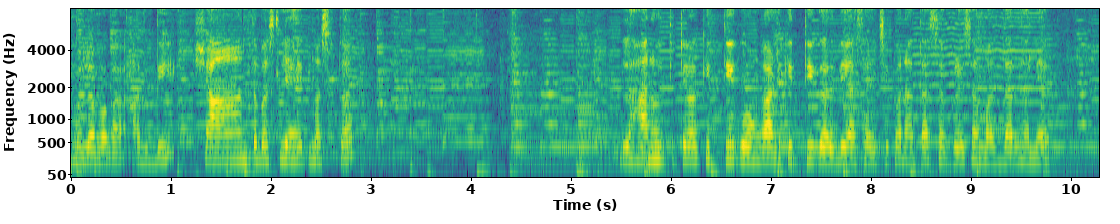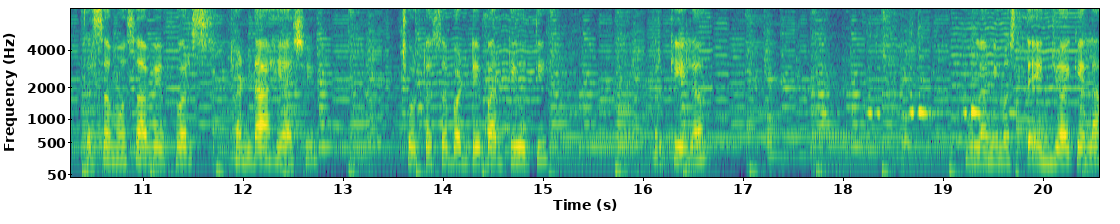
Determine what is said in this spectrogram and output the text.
मुलं बघा अगदी शांत बसली आहेत मस्त. लहान होती तेव्हा किती गोंगाट किती गर्दी असायची पण आता सगळे समजदार झाले आहेत. तर समोसा वेफर्स थंड आहे अशी. छोटंसं बड्डे पार्टी होती. तर केलं. मुलांनी मस्त एन्जॉय केला.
